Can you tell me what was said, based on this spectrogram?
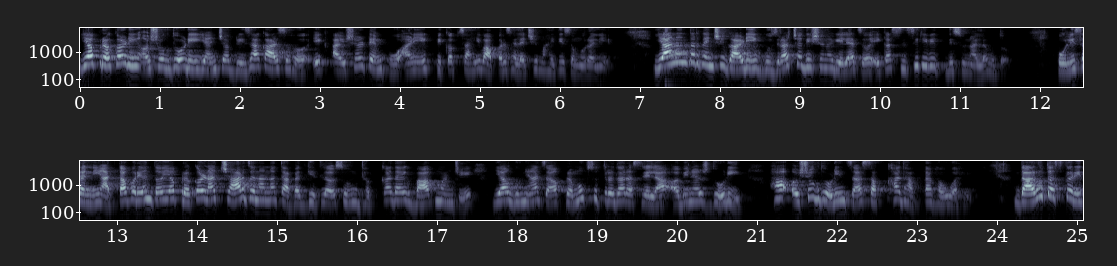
या प्रकरणी अशोक धोडी यांच्या ब्रिझा कारसह एक आयशर टेम्पो आणि एक पिकअपचाही वापर झाल्याची माहिती समोर आली आहे. यानंतर त्यांची गाडी गुजरातच्या दिशेनं गेल्याचं एका सीसीटीव्हीत दिसून आलं होतं. पोलिसांनी आतापर्यंत या प्रकरणात चार जणांना ताब्यात घेतलं असून धक्कादायक बाब म्हणजे या गुन्ह्याचा प्रमुख सूत्रधार असलेला अविनाश धोडी हा अशोक धोडींचा सख्खा धाकटा भाऊ आहे. दारू तस्करीत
